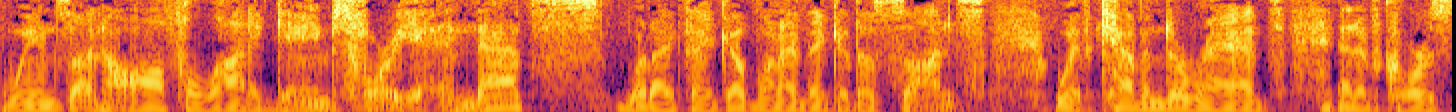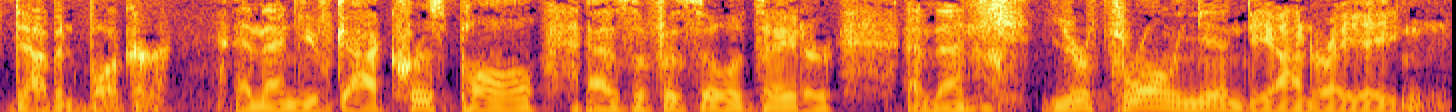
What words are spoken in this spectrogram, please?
wins an awful lot of games for you. And that's what I think of when I think of the Suns with Kevin Durant and, of course, Devin Booker. And then you've got Chris Paul as the facilitator. And then you're throwing in DeAndre Ayton.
